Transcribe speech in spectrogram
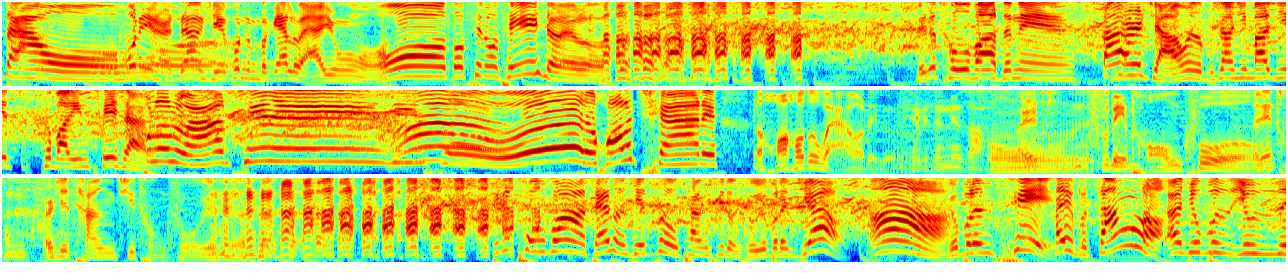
单哦。五零二粘上去可能不敢乱用哦。哦，都扯拢扯下来了。那个头发真的打哈儿架，我又不小心把你头发给你扯下来不。能乱扯的，跟你说，哦，那花了钱的，那花好多万哦，那个。那个真的是而且痛苦的。痛苦，真的痛苦而且长期痛苦，我跟你说。这个头发粘上去之后，长期痛苦，又不能绞，啊，又不能扯，它又不长了然后就不是又热。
